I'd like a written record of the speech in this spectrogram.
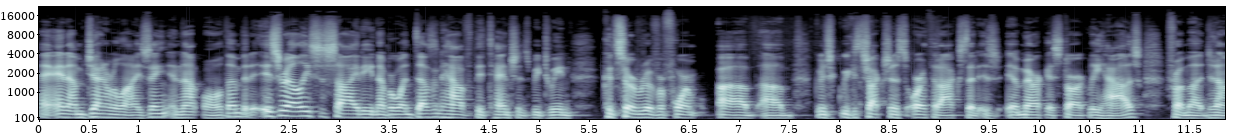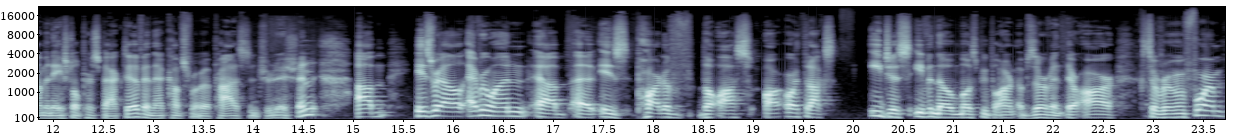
and I'm generalizing and not all of them, but Israeli society, number one, doesn't have the tensions between conservative reform, uh, um, Reconstructionist Orthodox that is, America historically has from a denominational perspective, and that comes from a Protestant tradition. Um, Israel, everyone uh, uh, is part of the Orthodox aegis, even though most people aren't observant. There are conservative reform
